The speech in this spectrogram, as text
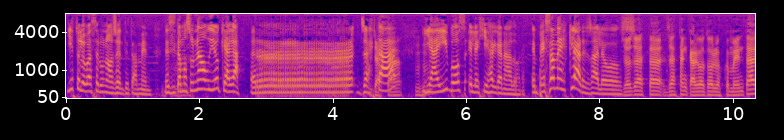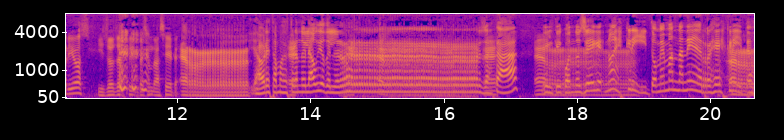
Y esto lo va a hacer un oyente también. Necesitamos un audio que haga ya, está. Y ahí vos elegís al ganador. Empezá a mezclar ya los. Yo ya está, ya están cargados todos los comentarios y yo ya estoy empezando a hacer. Y ahora estamos esperando el audio del ya está. El que cuando llegue, no escrito, me mandan R's escritas.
